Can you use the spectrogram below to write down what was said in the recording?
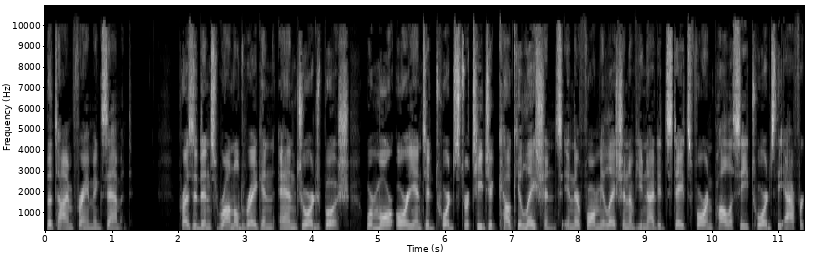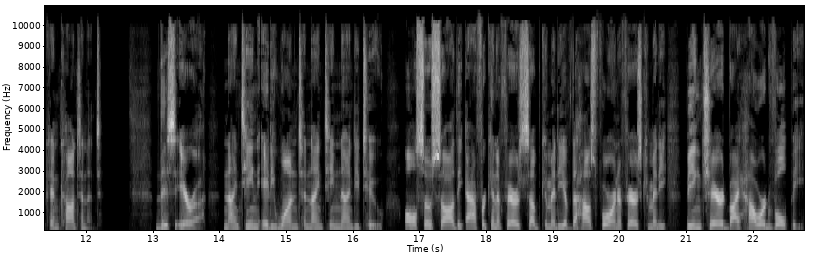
the time frame examined. Presidents Ronald Reagan and George Bush were more oriented toward strategic calculations in their formulation of United States foreign policy towards the African continent. This era, 1981 to 1992, also saw the African Affairs Subcommittee of the House Foreign Affairs Committee being chaired by Howard Wolpe,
